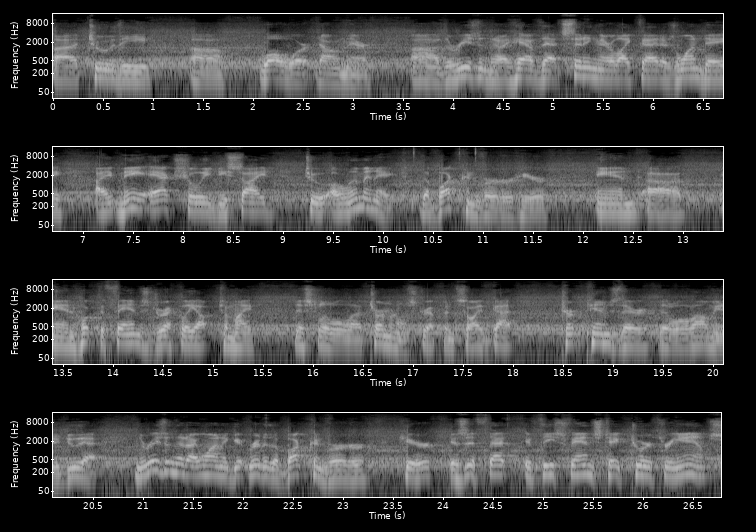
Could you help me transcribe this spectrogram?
uh, to the uh, wall wart down there. Uh, the reason that I have that sitting there like that is one day I may actually decide to eliminate the buck converter here and uh, and hook the fans directly up to my this little uh, terminal strip and so I've got pins there that'll allow me to do that. And the reason that I want to get rid of the buck converter here is if that if these fans take two or three amps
